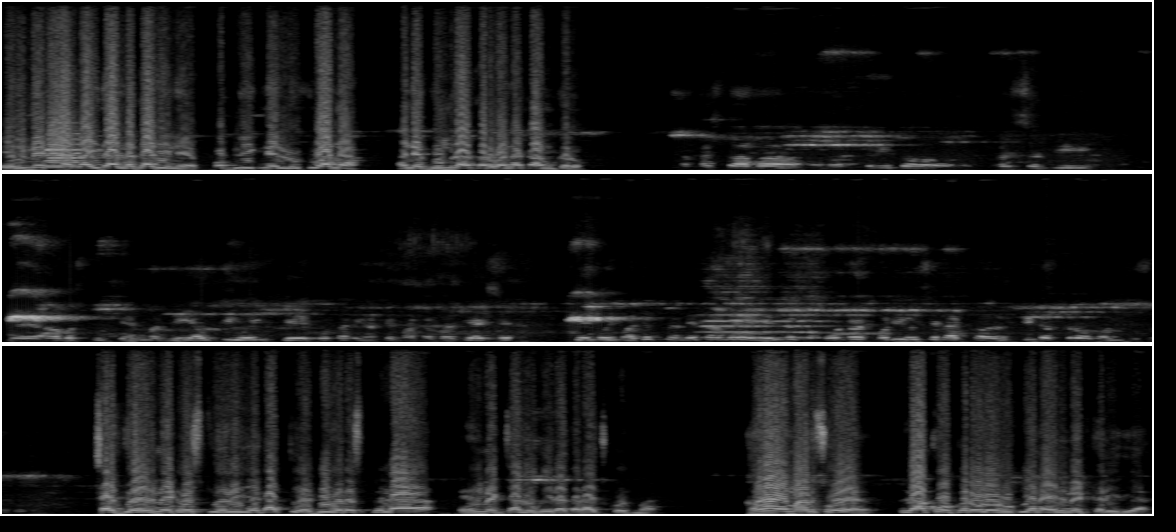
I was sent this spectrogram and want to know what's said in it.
હેલ્મેટના કાયદા લગાડીને પબ્લિકને લૂંટવાના અને ગુમરાહ કરવાના કામ કરો. ખાસ તો આમાં વાત કરીએ તો હર્ષ ને આ વસ્તુ ધ્યાનમાં નહીં આવતી હોય જે પોતાની હાથે માથા બાંધ્યા છે. કે કોઈ ભાજપના નેતાને હેલ્મેટનો કોન્ટ્રાક્ટ મળ્યો છે ડિડક્ટ કરવામાં આવ્યું છે? સાહેબ, જો હેલ્મેટ વસ્તુ એવી છે કે આજથી અઢી વર્ષ પહેલા હેલ્મેટ ચાલુ કર્યા હતા રાજકોટમાં. ઘણા માણસોએ લાખો કરોડો રૂપિયાના હેલ્મેટ ખરીદ્યા.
